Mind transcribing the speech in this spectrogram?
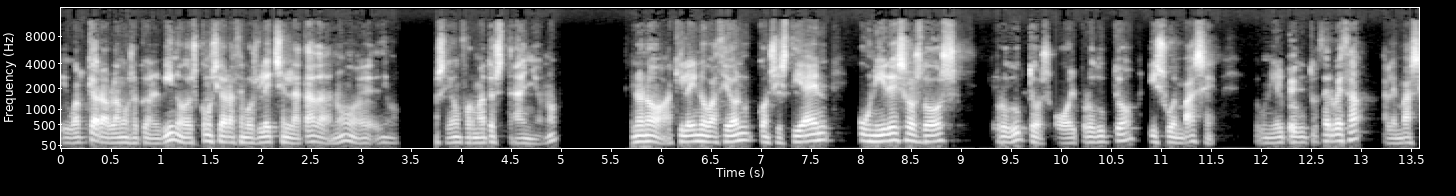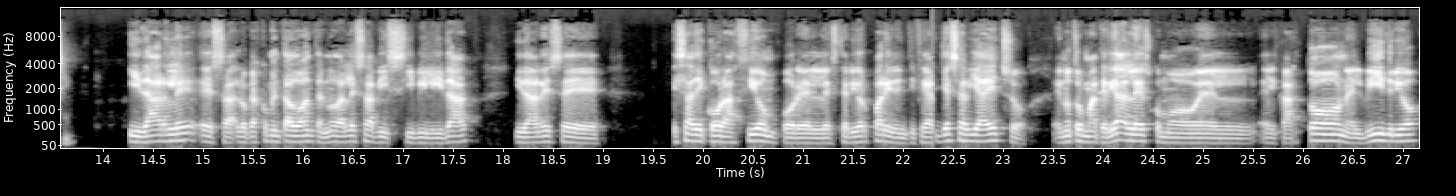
igual que ahora hablamos con el vino, es como si ahora hacemos leche enlatada, ¿no? Eh, sería un formato extraño, ¿no? No, no, aquí la innovación consistía en unir esos dos productos, o el producto y su envase. Unir el producto cerveza al envase. Y darle esa, lo que has comentado antes, ¿no? Darle esa visibilidad y dar ese, esa decoración por el exterior para identificar. Ya se había hecho en otros materiales como el, cartón, el vidrio,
